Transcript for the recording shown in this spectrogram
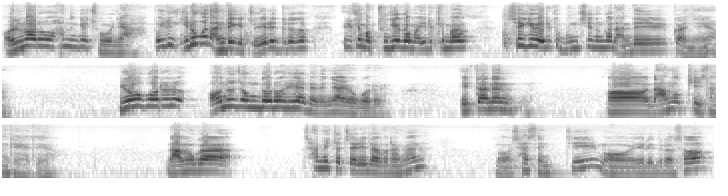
얼마로 하는 게 좋으냐. 뭐 이런 이런 건 안 되겠죠. 예를 들어서 이렇게 막 두 개가 막 이렇게 막 세 개가 이렇게 뭉치는 건 안 될 거 아니에요. 요거를 어느 정도로 해야 되느냐, 요거를. 일단은, 어, 나무 키 이상 돼야 돼요. 나무가 3m짜리다 그러면, 뭐, 4cm, 뭐, 예를 들어서,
